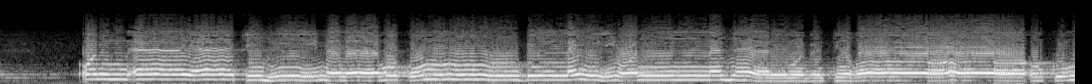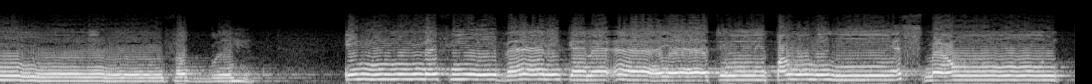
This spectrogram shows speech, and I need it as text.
ومن آياته منامكم بالليل والنهار وابتغاؤكم من فضله. إن في ذلك لآيات لقوم يسمعون.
